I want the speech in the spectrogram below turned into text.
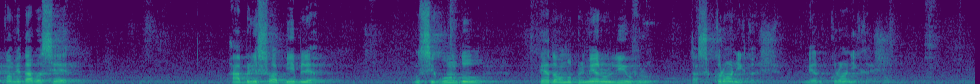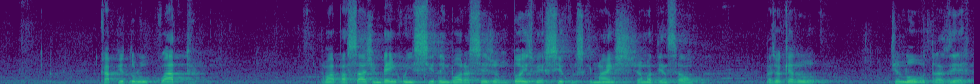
convidar você a abrir sua Bíblia no segundo, perdão, no primeiro livro das Crônicas, primeiro Crônicas, capítulo 4. É uma passagem bem conhecida, embora sejam dois versículos que mais chamam atenção, mas eu quero de novo trazer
